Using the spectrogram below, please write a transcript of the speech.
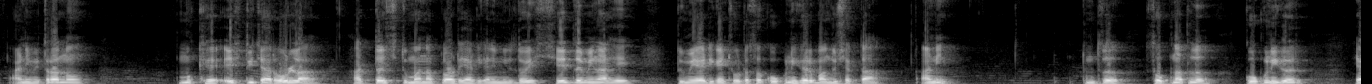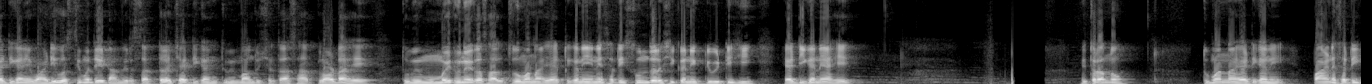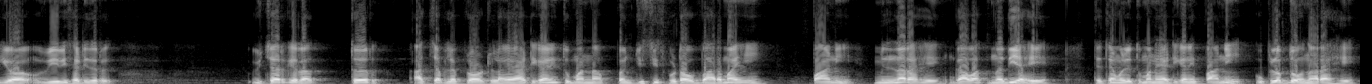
आणि मित्रांनो मुख्य एस टीच्या रोडला हा टच तुम्हाला प्लॉट या ठिकाणी मिळतो आहे शेतजमीन आहे. तुम्ही या ठिकाणी छोटंसं कोकणी घर बांधू शकता. आणि तुमचं स्वप्नातलं कोकणी घर या ठिकाणी वाडी वस्तीमध्ये डांबीरचा टच या ठिकाणी तुम्ही बांधू शकता. असा प्लॉट आहे. तुम्ही मुंबईतून येत असाल तर तुम्हाला या ठिकाणी येण्यासाठी सुंदर अशी कनेक्टिव्हिटी ही या ठिकाणी आहे. मित्रांनो तुम्हाला या ठिकाणी पाण्यासाठी किंवा विहिरीसाठी जर विचार केला तर आजच्या आपल्या प्लॉटला या ठिकाणी तुम्हाला पंचवीस तीस फुटावर बारमाही पाणी मिळणार आहे. गावात नदी आहे. त्याच्यामुळे तुम्हाला या ठिकाणी पाणी उपलब्ध होणार आहे.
